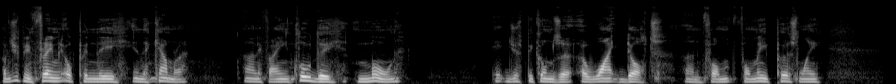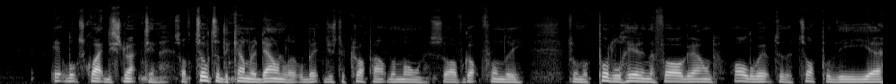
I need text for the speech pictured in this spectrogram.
I've just been framing it up in the in the camera and if I include the moon it just becomes a, a white dot. And for, for me personally it looks quite distracting. So I've tilted the camera down a little bit just to crop out the moon. So I've got from the from a puddle here in the foreground all the way up to the top of the uh,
